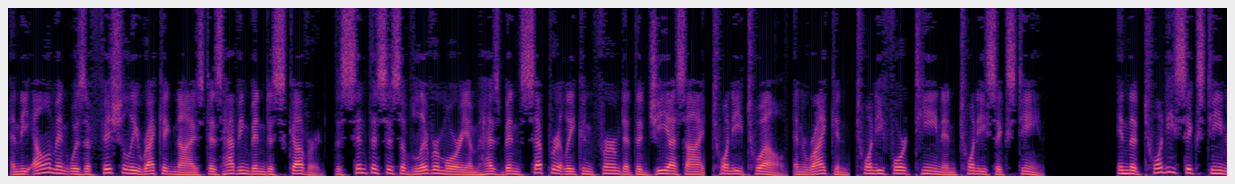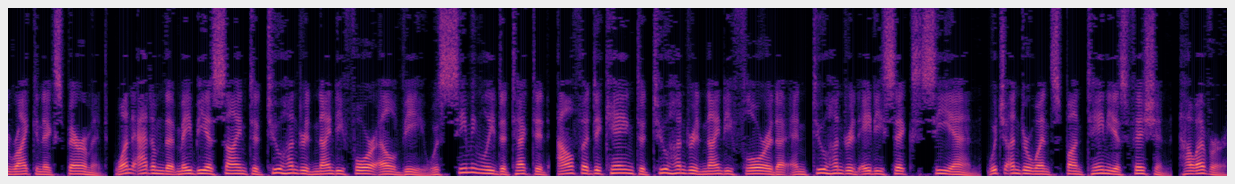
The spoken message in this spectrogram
and the element was officially recognized as having been discovered. The synthesis of livermorium has been separately confirmed at the GSI 2012 and RIKEN 2014 and 2016. In the 2016 Riken experiment, one atom that may be assigned to 294 LV was seemingly detected, alpha decaying to 290 Florida and 286 Cn, which underwent spontaneous fission. However,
